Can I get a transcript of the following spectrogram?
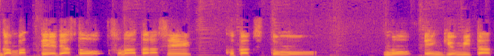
頑張って、で、あと、その新しい子たちとも、の演技を見た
